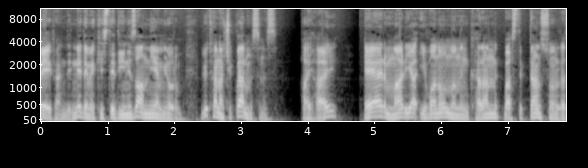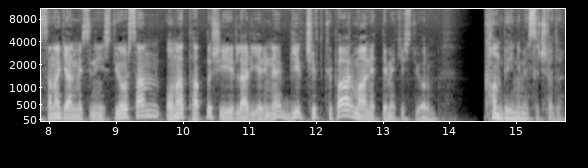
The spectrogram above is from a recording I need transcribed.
Beyefendi ne demek istediğinizi anlayamıyorum. Lütfen açıklar mısınız? Hay hay, eğer Maria Ivanovna'nın karanlık bastıktan sonra sana gelmesini istiyorsan, ona tatlı şiirler yerine bir çift küpe armağan et demek istiyorum. Kan beynime sıçradı.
